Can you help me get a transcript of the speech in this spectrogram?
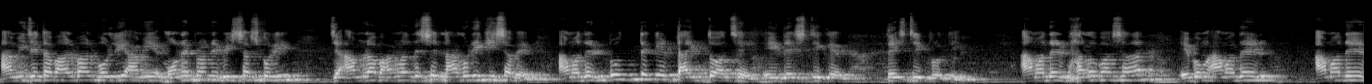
আমি যেটা বারবার বলি, আমি মনে প্রাণে বিশ্বাস করি যে আমরা বাংলাদেশের নাগরিক হিসাবে আমাদের প্রত্যেকের দায়িত্ব আছে এই দেশটিকে, দেশটির প্রতি। আমাদের ভালোবাসা এবং আমাদের আমাদের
